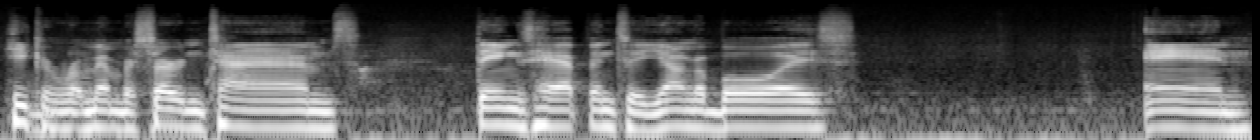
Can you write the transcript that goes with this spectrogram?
he can mm-hmm. remember certain times things happen to younger boys, and."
